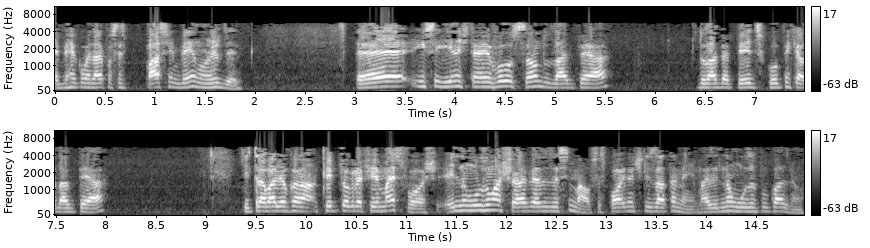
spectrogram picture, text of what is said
é bem recomendado que vocês passem bem longe dele. É, em seguida a gente tem a evolução do WPA, do WP, desculpem, que é o WPA, que trabalha com a criptografia mais forte. Ele não usa uma chave hexadecimal, vocês podem utilizar também, mas ele não usa por padrão.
